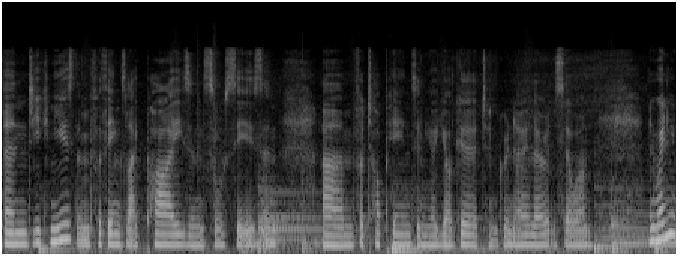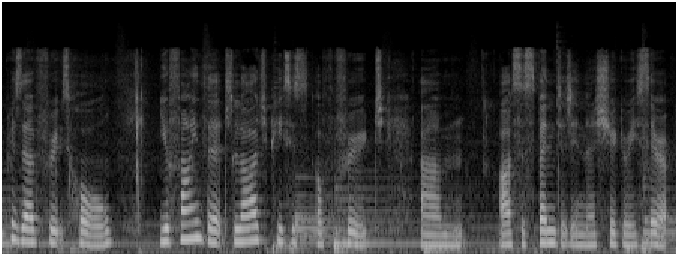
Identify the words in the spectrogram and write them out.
and you can use them for things like pies and sauces, and um, for toppings in your yogurt and granola and so on. And when you preserve fruits whole, you find that large pieces of the fruit um, are suspended in a sugary syrup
